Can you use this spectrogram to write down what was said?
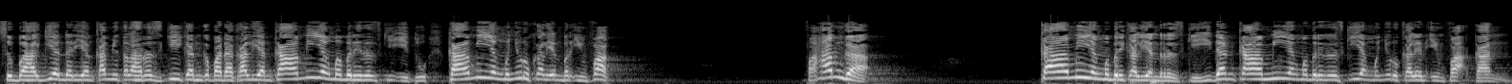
sebahagian dari yang kami telah rezekikan kepada kalian. Kami yang memberi rezeki itu, kami yang menyuruh kalian berinfak. Faham gak? Kami yang memberi kalian rezeki dan kami yang memberi rezeki yang menyuruh kalian infakkan.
